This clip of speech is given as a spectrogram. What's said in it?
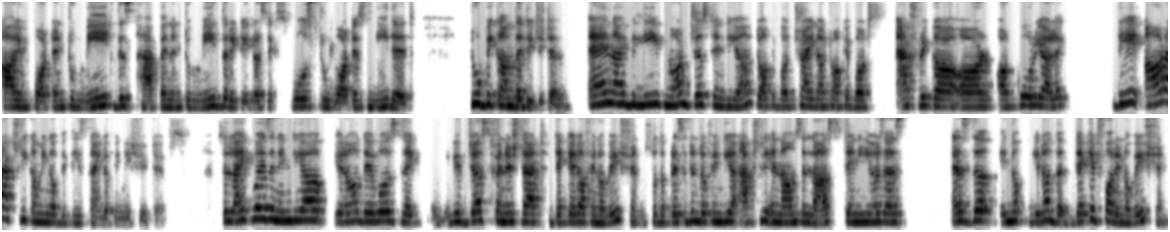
are important to make this happen and to make the retailers exposed to what is needed to become the digital and i believe not just india talk about china talk about africa or or korea like they are actually coming up with these kind of initiatives so likewise in India, you know, there was like we've just finished that decade of innovation. So the president of India actually announced the last 10 years as as the you know, you know the decade for innovation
